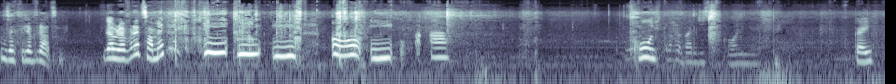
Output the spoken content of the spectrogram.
Za chwilę wracam. Dobra, wracamy. I, i, i, o, i, a. Chuj. Trochę bardziej spokojnie. Okej. Bo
